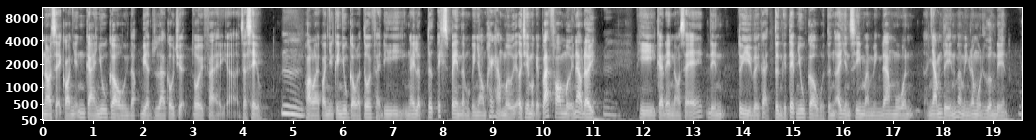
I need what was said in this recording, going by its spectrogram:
nó sẽ có những cái nhu cầu đặc biệt là câu chuyện tôi phải uh, ra sale ừ. hoặc là có những cái nhu cầu là tôi phải đi ngay lập tức expand ra một cái nhóm khách hàng mới ở trên một cái platform mới nào đấy ừ. thì cái này nó sẽ đến tùy với cả từng cái tệp nhu cầu của từng agency mà mình đang muốn nhắm đến và mình đang muốn hướng đến ừ.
